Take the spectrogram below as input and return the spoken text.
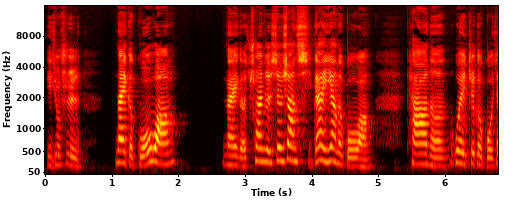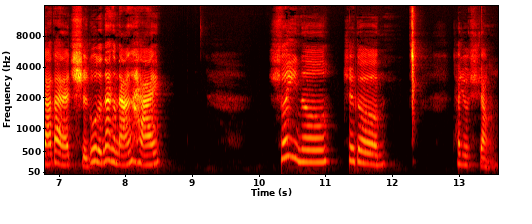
也就是那个国王，那一个穿着就像乞丐一样的国王，他呢为这个国家带来耻辱的那个男孩。所以呢，这个他就想，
